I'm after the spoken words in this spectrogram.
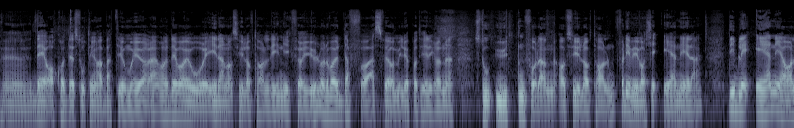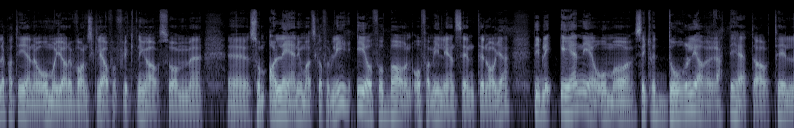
eh, det er jo akkurat det Stortinget har bedt dem om å gjøre. og Det var jo i den asylavtalen de inngikk før jul. og Det var jo derfor SV og Miljøpartiet De Grønne sto utenfor den asylavtalen. Fordi vi var ikke enig i det. De ble enige, alle partiene, om å gjøre det vanskeligere for flyktninger som, eh, som alle er enige om at skal få bli, i å få barn og familien sin til Norge. De ble enige om å sikre dårligere rettigheter til,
